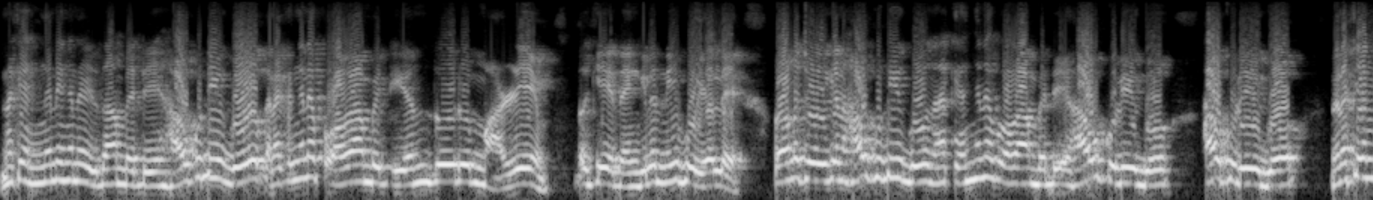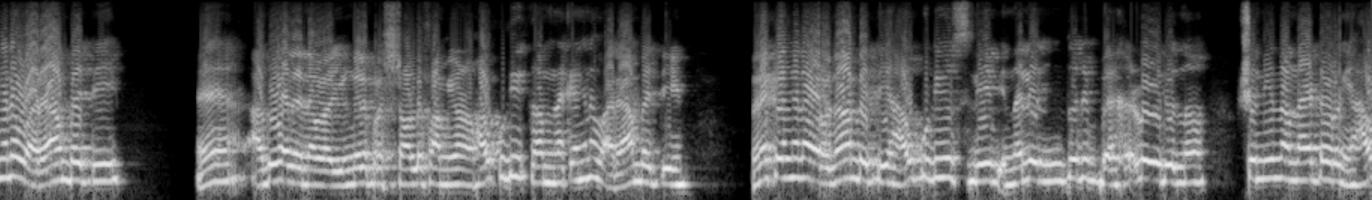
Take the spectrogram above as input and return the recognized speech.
നിനക്ക് എങ്ങനെ ഇങ്ങനെ എഴുതാൻ പറ്റി? ഹൗ കുഡ് യു ഗോ നിനക്ക് എങ്ങനെ പോകാൻ പറ്റി? എന്തൊരു മഴയും ഇതൊക്കെ ഏതെങ്കിലും നീ പോയി അല്ലേ? അപ്പൊ നമ്മൾ ചോദിക്കാൻ ഹൗ കുഡ് യു ഗോ നിനക്ക് എങ്ങനെ പോകാൻ പറ്റി? How could you go how could you go നിനക്ക് എങ്ങനെ വരാൻ പറ്റി? ഏഹ് അതുപോലെ തന്നെ ഇങ്ങനെ പ്രശ്നമുള്ള സമയമാണ്. ഹൗ കുഡ് യു കം നിനക്ക് എങ്ങനെ വരാൻ പറ്റി? നിനക്ക് എങ്ങനെ ഉറങ്ങാൻ പറ്റി? ഹൗ കുഡ് യു സ്ലീപ് ഇന്നലെ എന്തൊരു ബഹളം ഇരുന്നു പക്ഷെ നീ നന്നായിട്ട് ഉറങ്ങി. ഹൗ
